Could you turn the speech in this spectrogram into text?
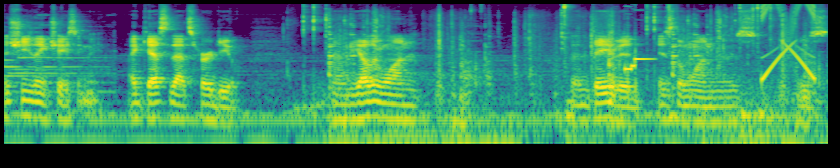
Is she, like, chasing me? I guess that's her deal. And the other one, then David, is the one who's, who's,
